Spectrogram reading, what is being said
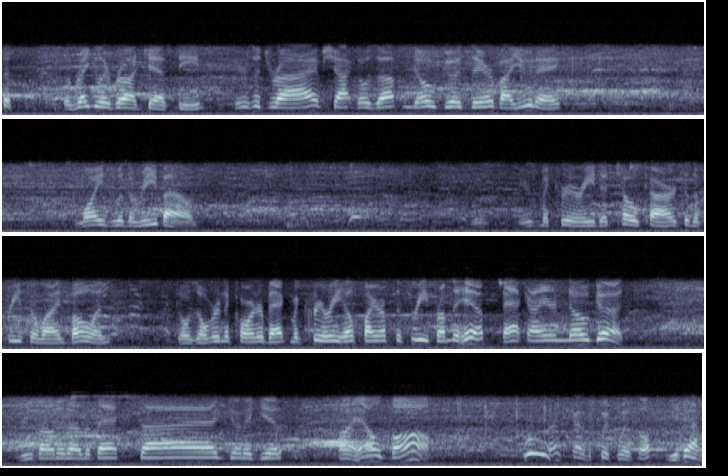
the regular broadcast team. Here's a drive. Shot goes up. No good there by Une. Loynes with the rebound. Here's McCreary to Tokar to the free throw line. Bowen goes over in the corner. Back McCreary. He'll fire up the three from the hip. Back iron. No good. Rebounded on the backside. Gonna get a held ball. Woo, that's kind of a quick whistle. Yeah.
